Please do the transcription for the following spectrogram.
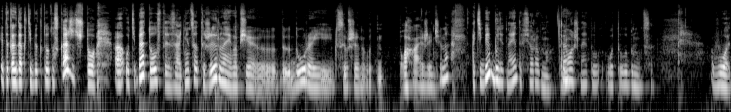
Это когда к тебе кто-то скажет, что а, у тебя толстая задница, ты жирная, и вообще э, дура и совершенно вот плохая женщина, а тебе будет на это все равно. Ты да. можешь на это вот улыбнуться. Вот.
